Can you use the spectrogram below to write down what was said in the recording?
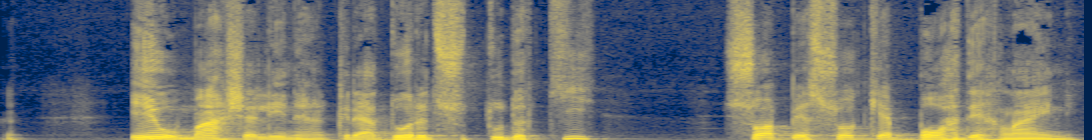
Eu, Marcia Linehan, criadora disso tudo aqui, sou a pessoa que é borderline,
